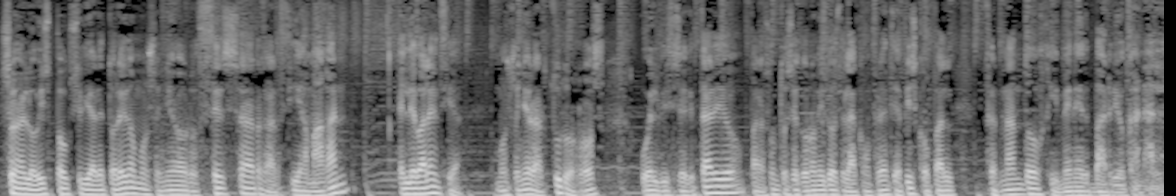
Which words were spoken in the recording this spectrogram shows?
Son el obispo auxiliar de Toledo, Monseñor César García Magán, el de Valencia, Monseñor Arturo Ross, o el vicesecretario para Asuntos Económicos de la Conferencia Episcopal, Fernando Jiménez Barrio Canal.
